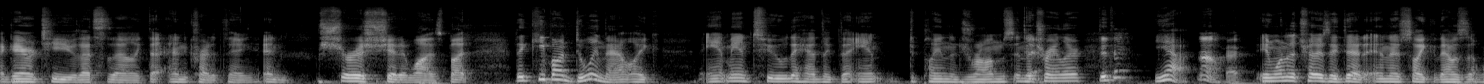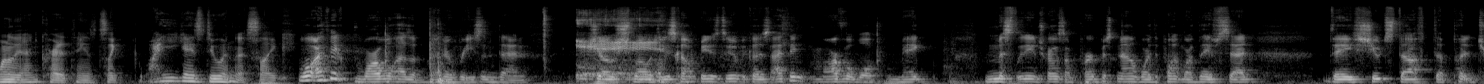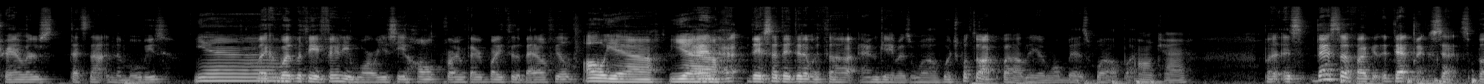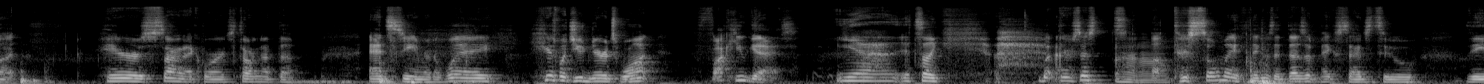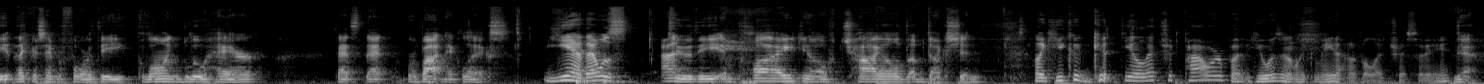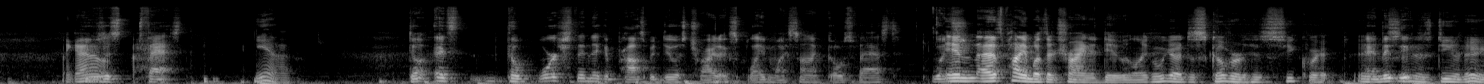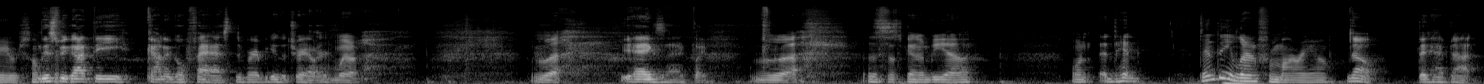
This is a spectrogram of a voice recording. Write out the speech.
"I guarantee you that's the like the end credit thing." And sure as shit it was. But they keep on doing that. Like Ant Man two, they had like the ant playing the drums in the Yeah. trailer. Did they? Yeah, Oh, okay. in one of the trailers they did, and it's like that was one of the end credit things. It's like, why are you guys doing this? Like, Well, I think Marvel has a better reason than Joe eh. Schmo these companies do because I think Marvel will make misleading trailers on purpose now. Where the point where they've said they shoot stuff to put in trailers that's not in the movies. Yeah, Like with, with the Infinity War, where you see Hulk running with everybody through the battlefield. oh yeah, yeah. And uh, they said they did it with uh, Endgame as well, which we'll talk about later a little bit as well. But okay. but it's that stuff I, that makes sense. But here's Sonic, where it's throwing out the end scene right away. Here's what you nerds want. Fuck you guys. Yeah, it's like But there's just I don't know. uh, there's so many things that doesn't make sense to the like you're saying before the glowing blue hair. That's that Robotnik licks yeah, that was I, to the implied you know child abduction. like he could get the electric power, but he wasn't like made out of electricity. Yeah, Like I it was just fast. yeah, Don't, it's the worst thing they could possibly do is try to explain why Sonic goes fast. Which, and that's probably what they're trying to do. Like we gotta discover his secret. And And it's in his DNA or something. at least we got the gotta go fast in the very beginning of the trailer. Well, bleh, Yeah, exactly. bleh. This is gonna be a one. Didn't, didn't they learn from Mario? No, they have not.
